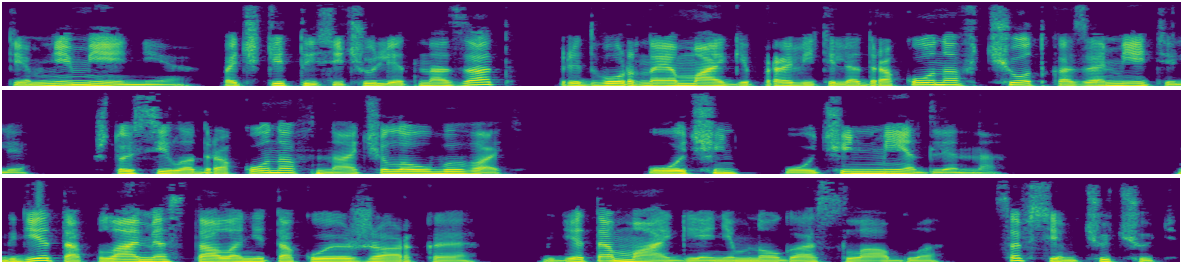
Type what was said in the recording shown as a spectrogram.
тем не менее, почти тысячу лет назад придворные маги правителя драконов четко заметили, что сила драконов начала убывать. Очень-очень медленно. Где-то пламя стало не такое жаркое, где-то магия немного ослабла, совсем чуть-чуть.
